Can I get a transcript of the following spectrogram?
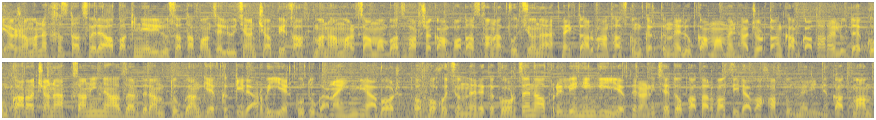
Միաժամանակ խստացվել է ապակիների լուսաթափանցելիության չափի խախտման համար սահմանված վարչական պատասխանատվությունը։ 1 տարվա ընթացքում կրկնելու կամ ամեն հաջորդ անգամ կատարելու դեպքում կառաջանա 29000 դրամ տուգանք եւ կկիրառվի 2 տուգանային միավոր։ Փոփոխությունները կգործեն ապրիլի 5-ին եւ դրանից հետո կատարված իրավախախտում պայմանների նկատմամբ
